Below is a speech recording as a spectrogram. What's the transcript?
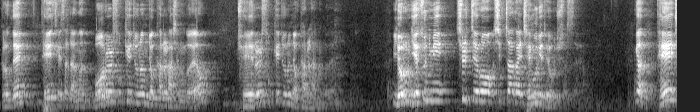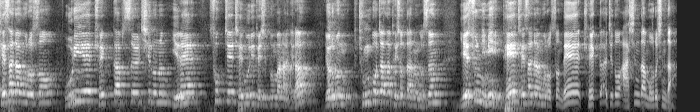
그런데 대제사장은 뭐를 속해 주는 역할을 하시는 거예요? 죄를 속해 주는 역할을 하는 거예요. 여러분 예수님이 실제로 십자가의 제물이 되어 주셨어요. 그러니까 대제사장으로서 우리의 죄값을 치르는 일에 속죄 제물이 되실 뿐만 아니라 여러분 중보자가 되셨다는 것은 예수님이 대제사장으로서 내 죄까지도 아신다 모르신다.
